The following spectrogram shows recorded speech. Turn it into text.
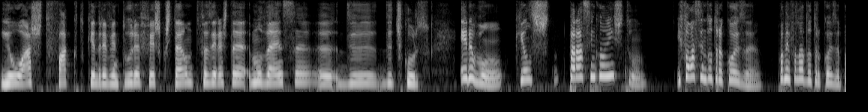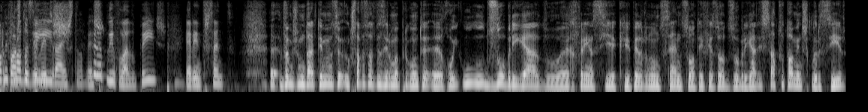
E eu acho de facto que André Ventura fez questão de fazer esta mudança de, de discurso era bom que eles parassem com isto e falassem de outra coisa. Podem falar de outra coisa, podem Propostas falar do eleitorais, talvez. Era, podia falar do país, era interessante. Uh, vamos mudar de tema, mas eu gostava só de fazer uma pergunta, uh, Rui. O, desobrigado, a referência que Pedro Nuno Santos ontem fez ao desobrigado, isso está totalmente esclarecido.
